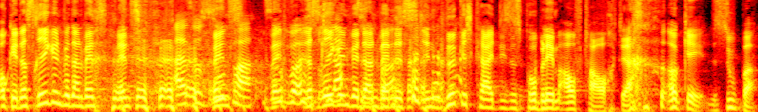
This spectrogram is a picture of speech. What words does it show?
Okay, das regeln wir dann, wenn es. Wenn's, Also wenn's, super, wenn, super. das regeln wir dann, wenn super. es in Wirklichkeit dieses Problem auftaucht. Ja, okay, super.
